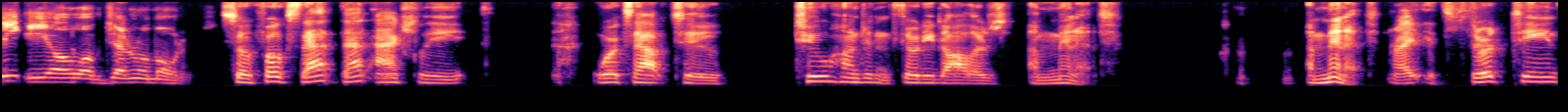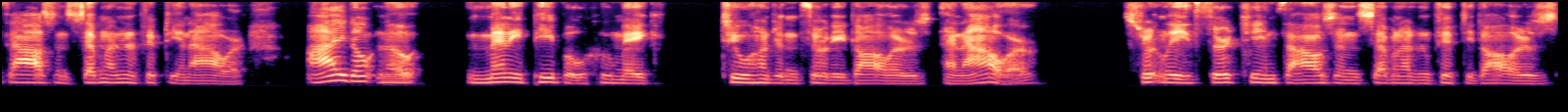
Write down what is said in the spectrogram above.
CEO of General Motors. So, folks, that that actually works out to two hundred and thirty dollars a minute. A minute, right? It's thirteen thousand seven hundred fifty an hour. I don't know many people who make two hundred and thirty dollars an hour. Certainly, thirteen thousand seven hundred fifty dollars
